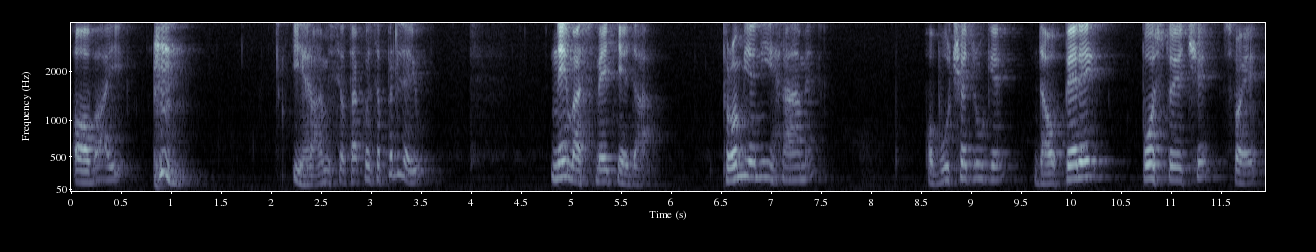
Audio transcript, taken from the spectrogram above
ovaj, i hrami se tako zaprljaju nema smetnje da promijeni hrame, obuče druge, da opere postojeće svoje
